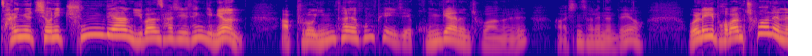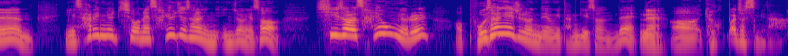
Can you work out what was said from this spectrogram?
사립 유치원이 중대한 위반 사실이 생기면 앞으로 인터넷 홈페이지에 공개하는 조항을 어, 신설했는데요. 원래 이 법안 초안에는 이 사립 유치원의 사유재산을 인정해서 시설 사용료를 어, 보상해 주는 내용이 담겨 있었는데 네. 어, 결국 빠졌습니다.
